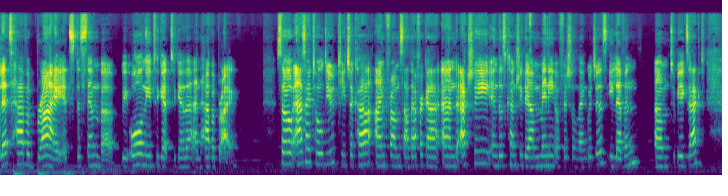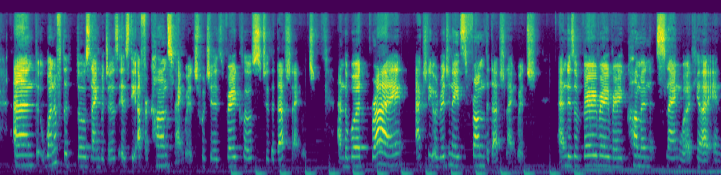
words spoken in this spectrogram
Let's have a braai. It's December. We all need to get together and have a braai. So, as I told you, Teacher Ka, I'm from South Africa, and actually, in this country, there are many official languages, 11 um, to be exact. And one of the, those languages is the Afrikaans language, which is very close to the Dutch language. And the word braai actually originates from the Dutch language and is a very, very, very common slang word here in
